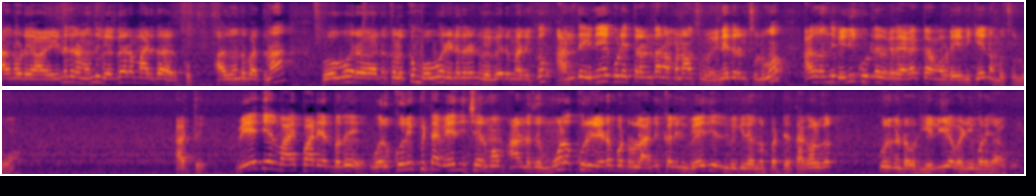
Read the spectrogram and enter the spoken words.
அதனுடைய இணைதிறன் வந்து வெவ்வேறு மாதிரி தான் இருக்கும். அது வந்து பார்த்தோன்னா ஒவ்வொரு அணுக்களுக்கும் ஒவ்வொரு இணைதிறன் வெவ்வேறு மாதிரி இருக்கும். அந்த இணையக்கூடிய திறன் தான் நம்ம என்ன சொல்லுவோம்? இணைதிறன் சொல்லுவோம். அது வந்து வெளிக்கூட்டில் இருக்கிற எலக்ட்ரானோட எண்ணிக்கையை நம்ம சொல்லுவோம். அடுத்து வேதியியல் வாய்ப்பாடு என்பது ஒரு குறிப்பிட்ட வேதிச்சேர்மம் அல்லது மூலக்கூறில் இடம்பெற்றுள்ள அணுக்களின் வேதியியல் விகிதங்கள் பற்றிய தகவல்கள் கூறுகின்ற ஒரு எளிய வழிமுறையாகும்.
